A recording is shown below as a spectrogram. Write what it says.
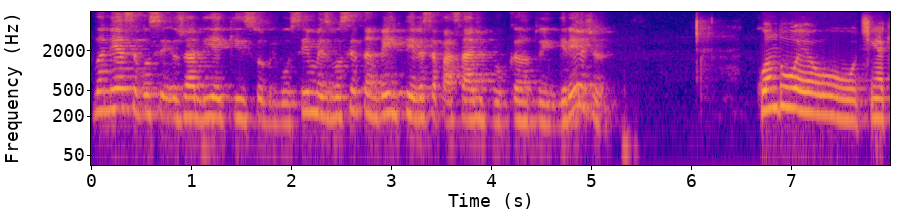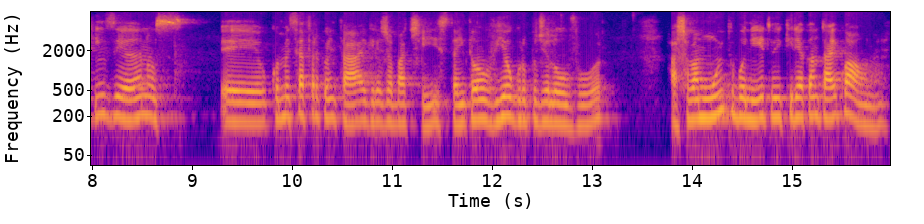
Vanessa, você, eu já li aqui sobre você, mas você também teve essa passagem para o canto em igreja? Quando eu tinha 15 anos, é, eu comecei a frequentar a Igreja Batista, então eu via o grupo de louvor, achava muito bonito e queria cantar igual, né?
